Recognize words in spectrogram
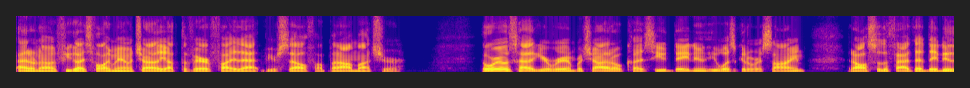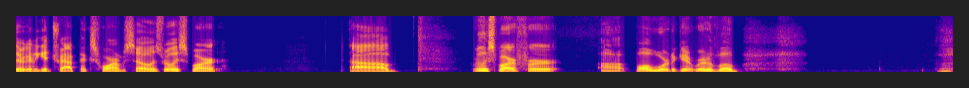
I don't know if you guys follow me with Charlie. You have to verify that yourself, but I'm not sure. The Orioles had to get rid of Machado because he they knew he wasn't going to resign, and also the fact that they knew they were going to get draft picks for him. So it was really smart. Uh, really smart for uh, Baltimore to get rid of him.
